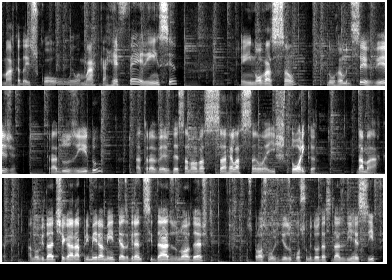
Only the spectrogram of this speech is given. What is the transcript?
Marca da Skol é uma marca referência em inovação no ramo de cerveja, traduzido através dessa nova relação aí histórica da marca. A novidade chegará primeiramente às grandes cidades do Nordeste. Nos próximos dias, o consumidor das cidades de Recife,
